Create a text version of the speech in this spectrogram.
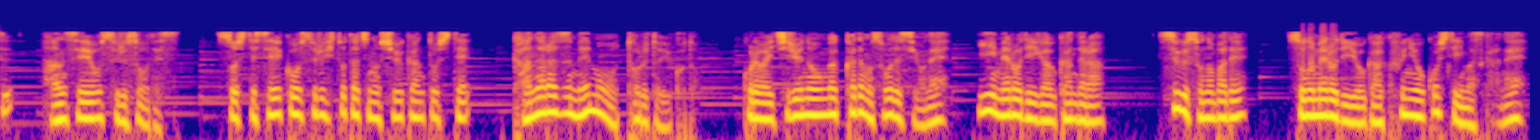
ず反省をするそうです。そして成功する人たちの習慣として、必ずメモを取るということ。これは一流の音楽家でもそうですよね。いいメロディーが浮かんだら、すぐその場でそのメロディーを楽譜に起こしていますからね。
